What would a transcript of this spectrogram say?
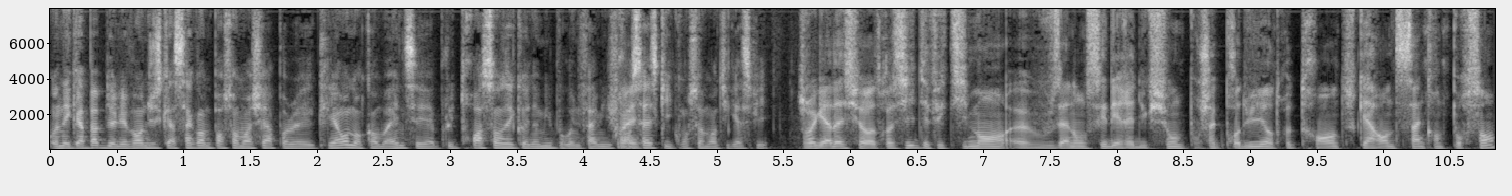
On est capable de les vendre jusqu'à 50% moins cher pour les clients. Donc en moyenne, c'est plus de 300 économies pour une famille française ouais. qui consomme anti-gaspi. Je regardais sur votre site, effectivement, euh, vous annoncez des réductions pour chaque produit entre 30, 40, 50%.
